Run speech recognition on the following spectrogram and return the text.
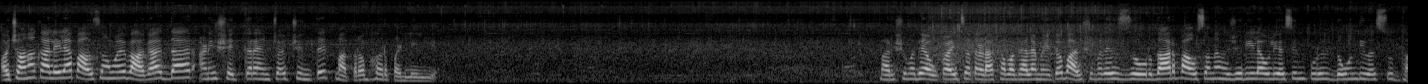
अचानक आलेल्या पावसामुळे बागायतदार आणि शेतकऱ्यांच्या चिंतेत मात्र भर पडलेली आहे. बार्शीमध्ये अवकाळीचा तडाखा बघायला मिळतो. बार्शीमध्ये जोरदार पावसानं हजेरी लावली असून पुढील दोन दिवस सुद्धा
